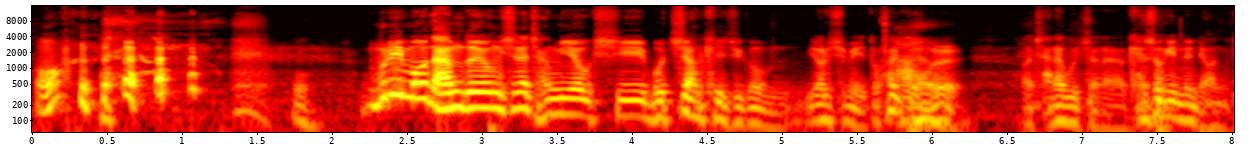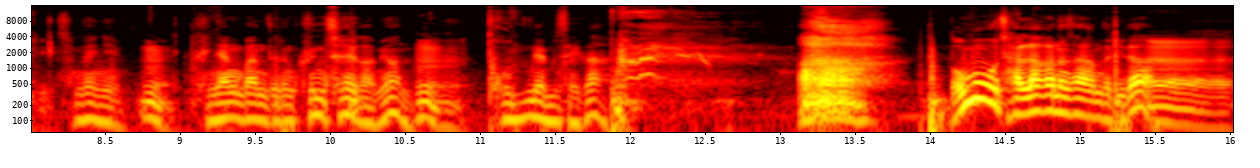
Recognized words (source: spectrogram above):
어? 예. 우리 뭐 남도영 씨나 장미혁 씨 못지않게 지금 열심히 또 활동을 어, 잘하고 있잖아요. 계속 있는 연기. 선배님, 음, 그냥 반들은 근처에 가면 음. 돈 냄새가 아 너무 잘 나가는 사람들이다. 에,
